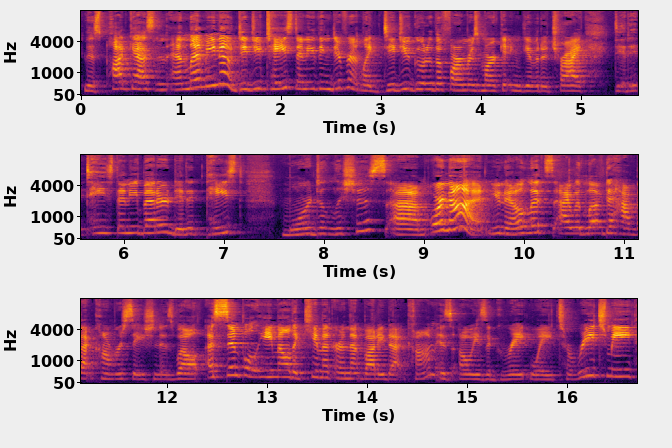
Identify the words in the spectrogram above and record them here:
this podcast and, and let me know did you taste anything different? Like did you go to the farmers market and give it a try? Did it taste any better? Did it taste more delicious? Um, or not you know let's i would love to have that conversation as well. A simple email to kim at earnthatbody.com is always a great way to reach me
